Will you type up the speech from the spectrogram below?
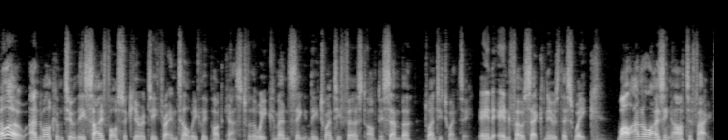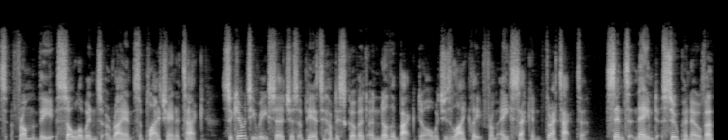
Hello, and welcome to the Sci4 Security Threat Intel Weekly podcast for the week commencing the 21st of December 2020. In InfoSec news this week, while analysing artifacts from the SolarWinds Orion supply chain attack, security researchers appear to have discovered another backdoor which is likely from a second threat actor. Since named Supernova,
